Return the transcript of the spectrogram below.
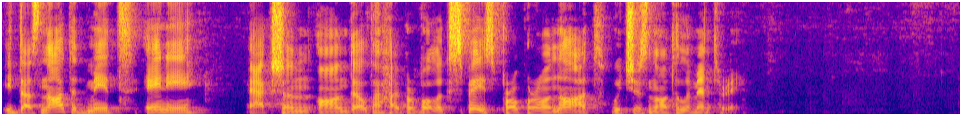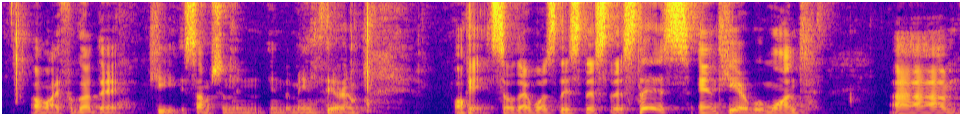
it does not admit any action on delta hyperbolic space, proper or not, which is not elementary. Oh, I forgot the key assumption in, in the main theorem. okay, so there was this, this, this, this, and here we want um,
